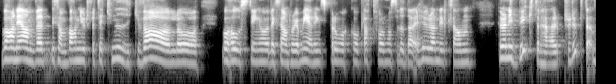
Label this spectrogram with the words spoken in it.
vad har ni använt, liksom, vad har ni gjort för teknikval och, och hosting och liksom programmeringsspråk och plattform och så vidare? Hur har ni, liksom, hur har ni byggt den här produkten?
